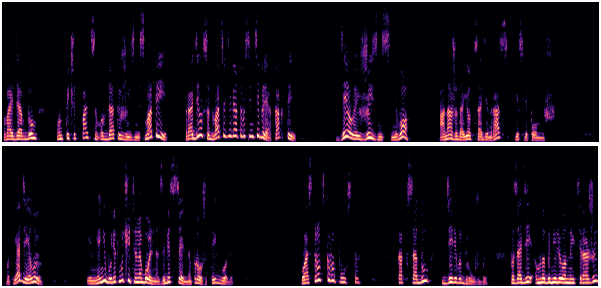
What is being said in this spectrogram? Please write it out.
Войдя в дом, он тычет пальцем в даты жизни. Смотри, родился 29 сентября, как ты. Делай жизнь с него. Она же дается один раз, если помнишь. Вот я делаю. И мне не будет мучительно больно за бесцельно прожитые годы. У Островского пусто, как в саду дерево дружбы. Позади многомиллионные тиражи,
